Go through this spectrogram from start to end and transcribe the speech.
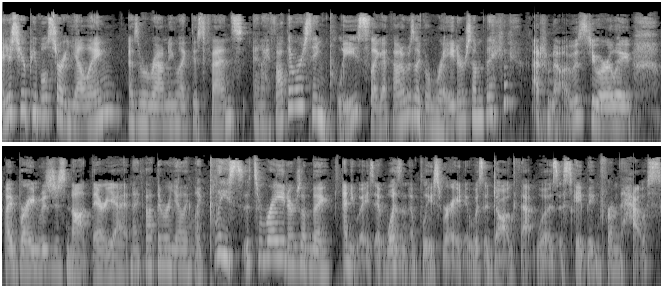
I just hear people start yelling as we're rounding like this fence, and I thought they were saying police. Like I thought it was like a raid or something. I don't know. It was too early. My brain was just not there yet, and I thought they were yelling like police. It's a raid or something. Anyways, it wasn't a police raid. It was a dog that was escaping from the house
